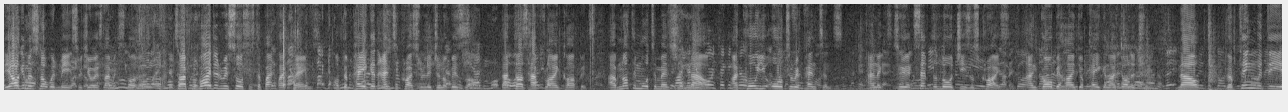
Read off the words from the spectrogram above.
The argument's not with me, it's with your Islamic scholars. So, I provided resources to back my claims of the pagan antichrist religion of Islam that does have flying carpets. I have nothing more to mention now. I call you all to repentance and to accept the Lord Jesus Christ and go behind your pagan idolatry. Now, the thing with the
